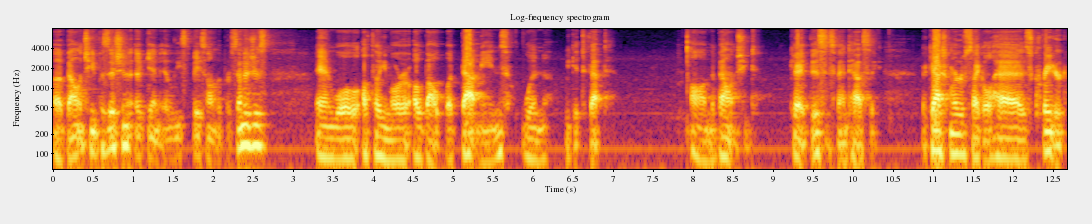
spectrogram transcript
uh, balance sheet position, again, at least based on the percentages. And we'll, I'll tell you more about what that means when we get to that on the balance sheet. Okay, this is fantastic. Their cash conversion cycle has cratered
